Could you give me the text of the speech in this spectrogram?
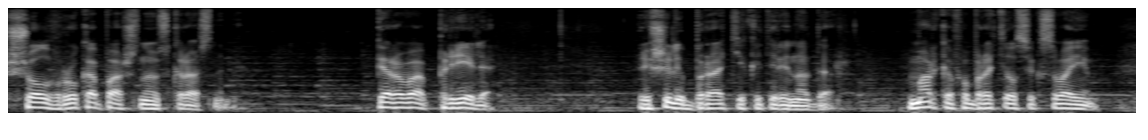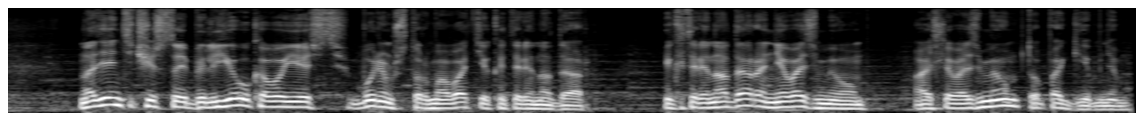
шел в рукопашную с красными. 1 апреля решили брать Екатеринодар – Марков обратился к своим. «Наденьте чистое белье, у кого есть. Будем штурмовать Екатеринодар. Екатеринодара не возьмем, а если возьмем, то погибнем».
